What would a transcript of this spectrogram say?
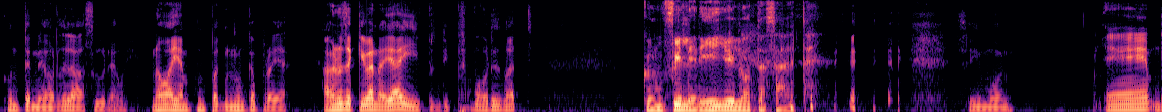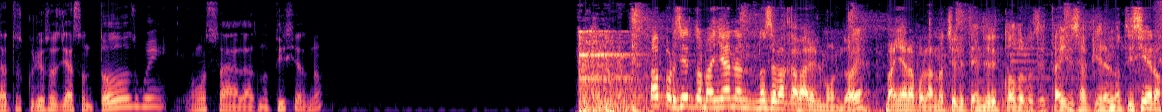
contenedor de la basura, güey. No vayan nunca por allá. A menos de que iban allá y pues ni pobres vatos. Con un filerillo y lota salta. Simón. Eh, datos curiosos ya son todos, güey. Vamos a las noticias, ¿no? Ah, por cierto, mañana no se va a acabar el mundo, ¿eh? Mañana por la noche le tendré todos los detalles aquí en el noticiero.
